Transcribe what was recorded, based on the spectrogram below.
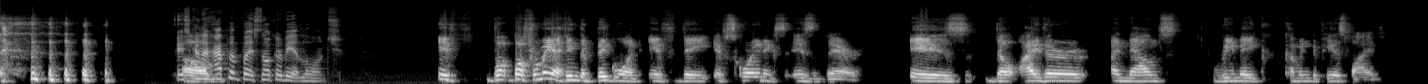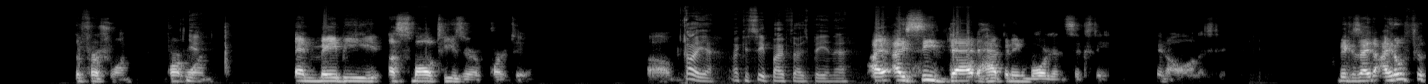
It's going to um, happen, but it's not going to be at launch. if but but for me, I think the big one, if they if Square Enix is there, is they'll either announce remake coming to PS5, the first one, part Yeah. one, and maybe a small teaser of part two. Um, Oh yeah, I can see both those being there. I, I see that happening more than 16, in all honesty. Because I, I don't feel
